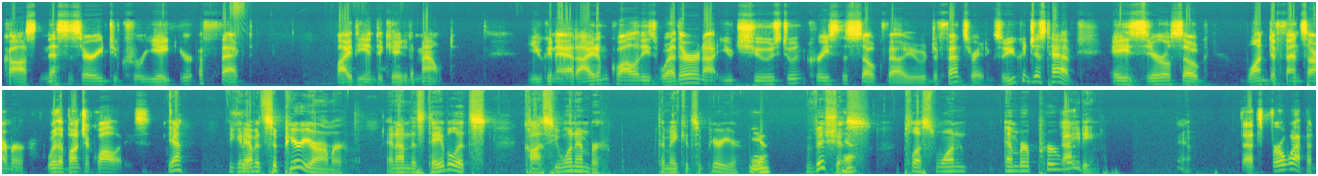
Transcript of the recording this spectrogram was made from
cost necessary to create your effect by the indicated amount. You can add item qualities whether or not you choose to increase the soak value or defense rating. So you can just have a zero soak, one defense armor with a bunch of qualities. Yeah. You can Yep. have it superior armor, and on this table, it's costs you one ember to make it superior. Yeah. Vicious plus one ember per That- rating. Yeah. That's for a weapon.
